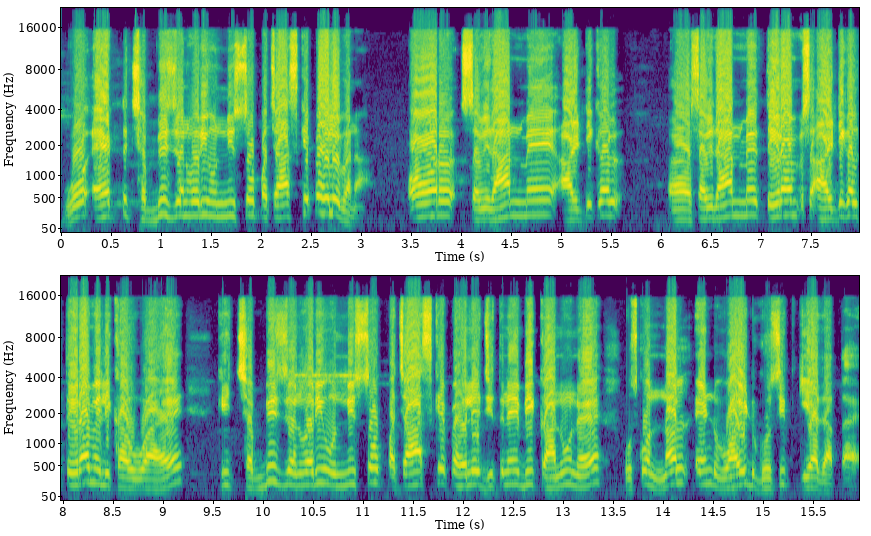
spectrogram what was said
वो एक्ट 26 जनवरी 1950 के पहले बना। और संविधान में आर्टिकल संविधान में तेरह आर्टिकल तेरह में लिखा हुआ है कि 26 जनवरी 1950 के पहले जितने भी कानून है, उसको नल एंड वाइड घोषित किया जाता है।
